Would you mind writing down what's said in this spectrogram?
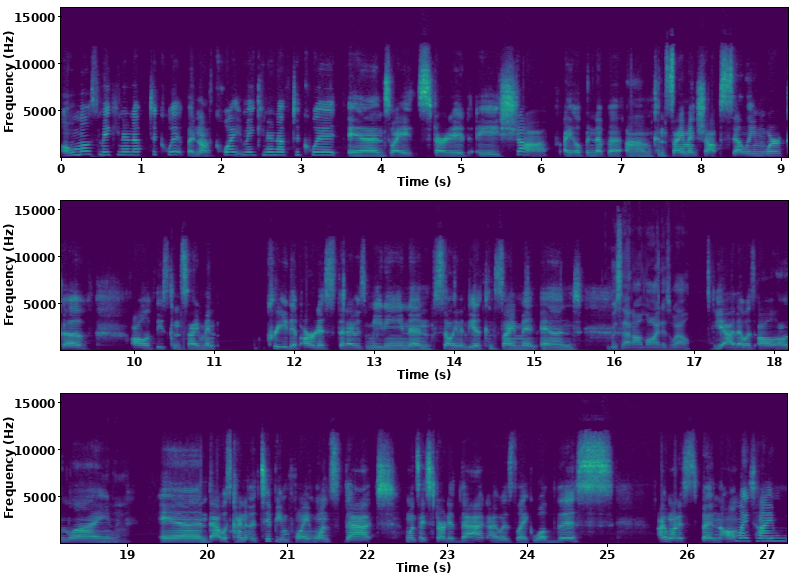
almost making enough to quit but not quite making enough to quit and so i started a shop. I opened up a um, consignment shop selling work of all of these consignment creative artists that i was meeting and selling it via consignment and Was that online as well? yeah that was all online. Mm-hmm. And that was kind of the tipping point. Once that once i started that i was like well this i want to spend all my time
